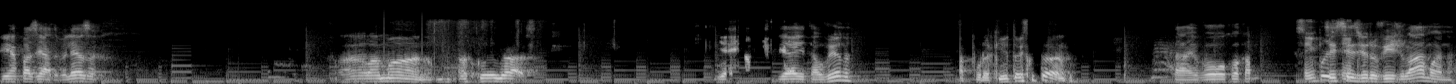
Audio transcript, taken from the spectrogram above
E aí, rapaziada, beleza? Fala, mano. As coisas. E aí, tá ouvindo? Ah, Por aqui tô escutando. Tá, eu vou colocar. Não sei se 100%. vocês viram o vídeo lá, mano.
